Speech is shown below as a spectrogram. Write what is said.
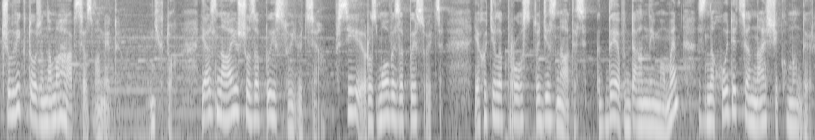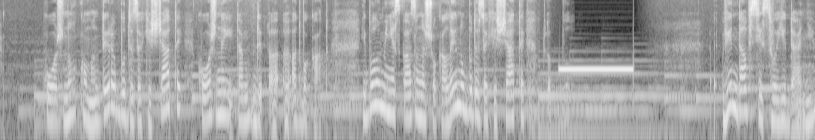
Чоловік теж намагався дзвонити. Ніхто. Я знаю, що записуються, всі розмови записуються. Я хотіла просто дізнатися, де в даний момент знаходяться наші командири. Кожного командира буде захищати кожний там адвокат. І було мені сказано, що Калину буде захищати він дав всі свої дані,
